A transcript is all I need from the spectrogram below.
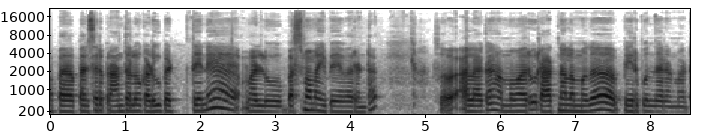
ప- పరిసర ప్రాంతాల్లోకి అడుగు పెడితేనే వాళ్ళు భస్మం అయిపోయేవారంట. సో అలాగా అమ్మవారు రాట్నాలమ్మగా పేరు పొందారనమాట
